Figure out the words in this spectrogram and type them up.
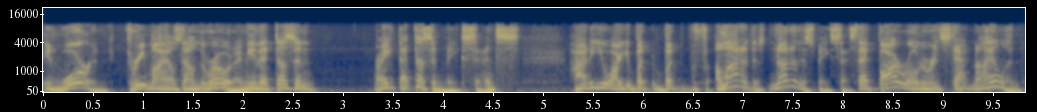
in Warren, three miles down the road. I mean, that doesn't, right? That doesn't make sense. How do you argue? But but a lot of this, none of this makes sense. That bar owner in Staten Island,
